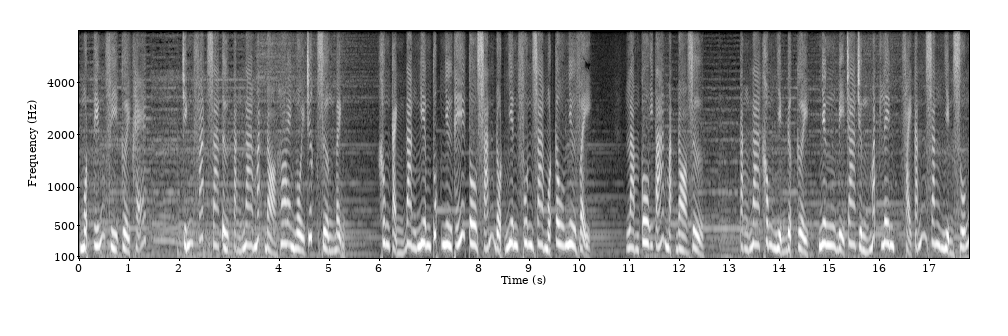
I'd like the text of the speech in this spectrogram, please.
Một tiếng phì cười khẽ chính phát ra từ tằng na mắt đỏ hoe ngồi trước giường bệnh. Không cảnh đang nghiêm túc như thế, tô sán đột nhiên phun ra một câu như vậy. Làm cô y tá mặt đỏ rử tằng na không nhịn được cười, nhưng bị cha chừng mắt lên, phải cắn răng nhìn xuống.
